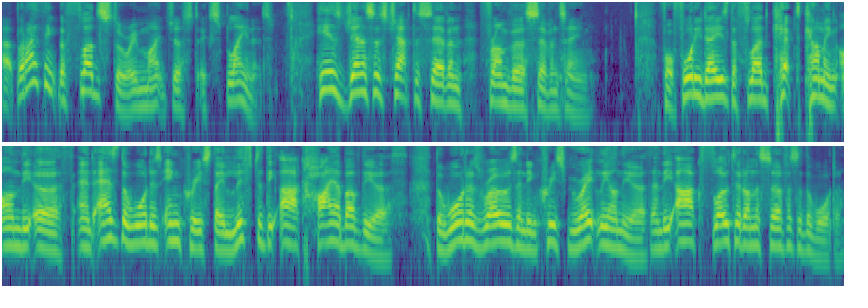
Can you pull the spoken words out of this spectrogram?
uh, but I think the flood story might just explain it. Here's Genesis chapter 7 from verse 17. For forty days the flood kept coming on the earth, and as the waters increased, they lifted the ark high above the earth. The waters rose and increased greatly on the earth, and the ark floated on the surface of the water.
